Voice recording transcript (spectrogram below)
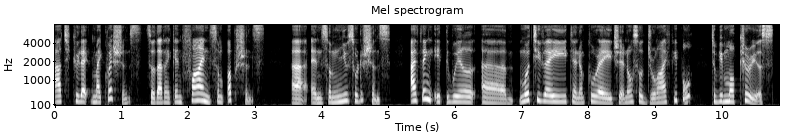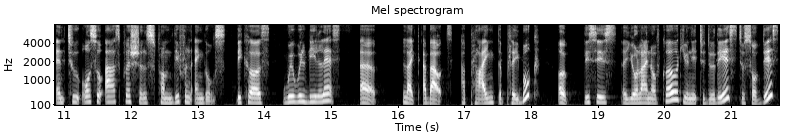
articulate my questions so that I can find some options uh, and some new solutions? I think it will um, motivate and encourage and also drive people to be more curious and to also ask questions from different angles because we will be less uh, like about applying the playbook. Oh, this is uh, your line of code. You need to do this to solve this.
